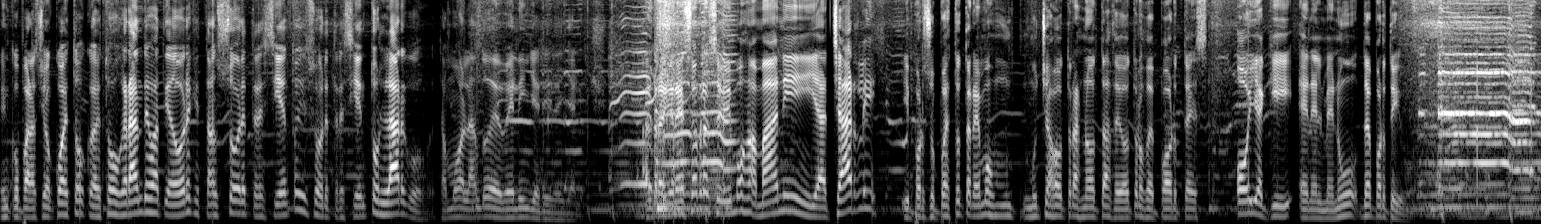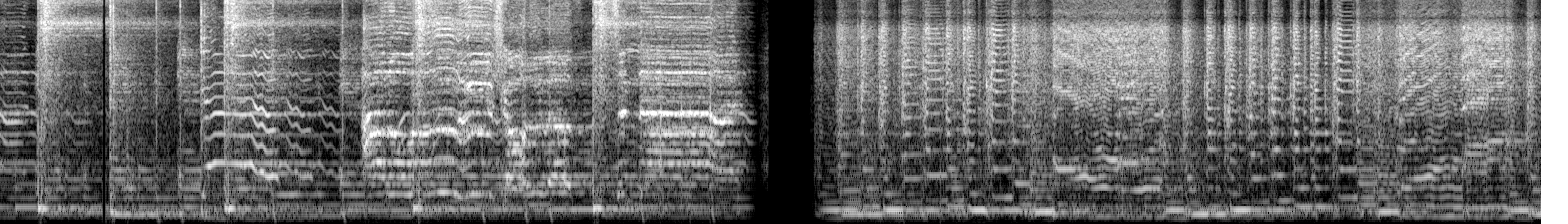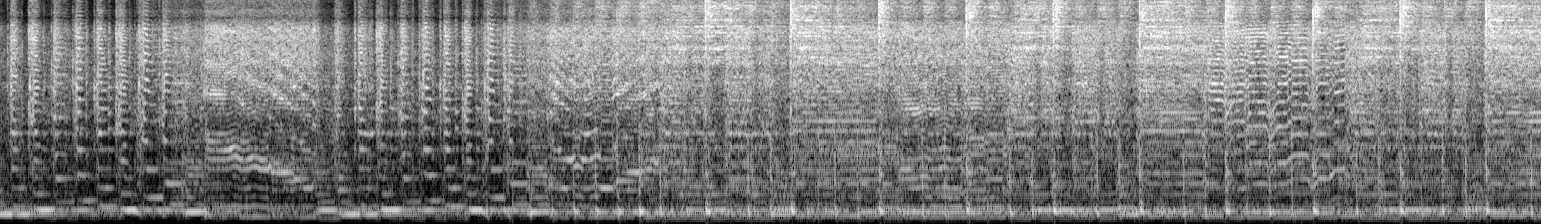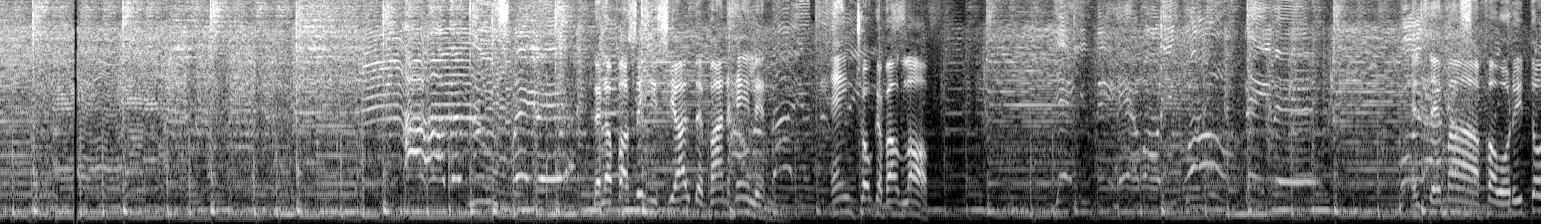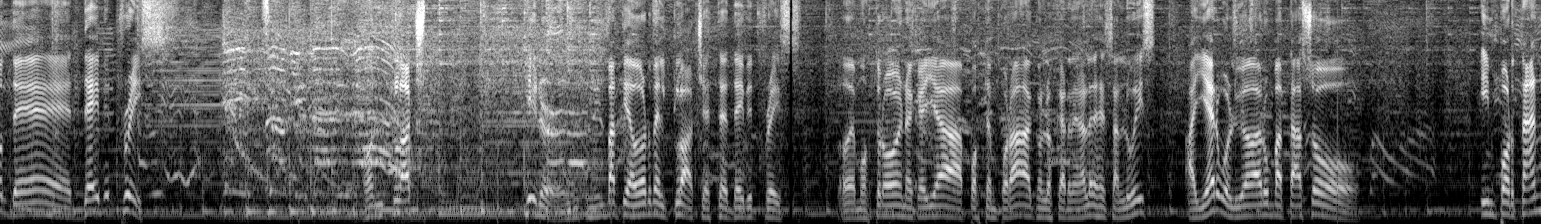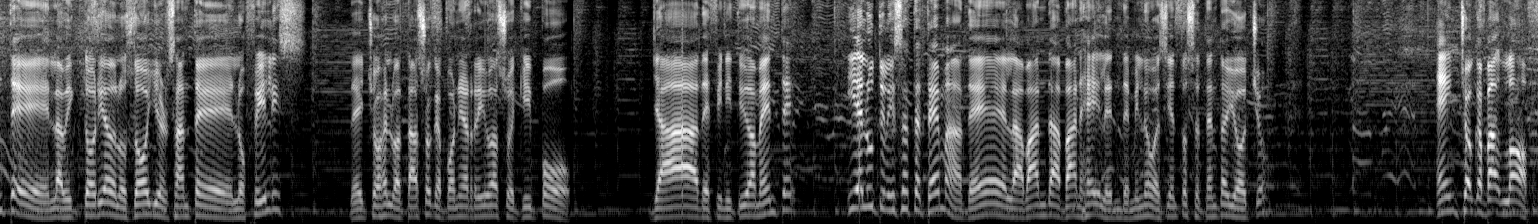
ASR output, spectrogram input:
En comparación con estos, con estos grandes bateadores que están sobre 300 y sobre 300 largos. Estamos hablando de Bellinger y de Yelich. Al regreso recibimos a Manny y a Charlie y por supuesto tenemos mu- muchas otras notas de otros deportes hoy aquí en el menú deportivo. De la fase inicial de Van Halen. Ain't Talk About Love. El tema favorito de David Priest. Un clutch hitter, un bateador del clutch, este David Priest. Lo demostró en aquella postemporada con los Cardenales de San Luis. Ayer volvió a dar un batazo importante en la victoria de los Dodgers ante los Phillies. De hecho, es el batazo que pone arriba a su equipo ya definitivamente. Y él utiliza este tema de la banda Van Halen de 1978. Ain't Talk About Love.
